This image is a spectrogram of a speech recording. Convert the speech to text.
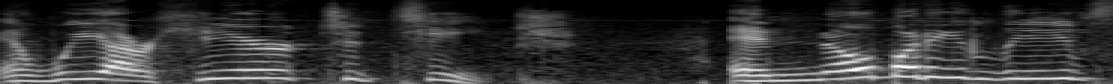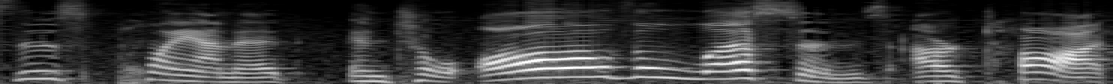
and we are here to teach. And nobody leaves this planet until all the lessons are taught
